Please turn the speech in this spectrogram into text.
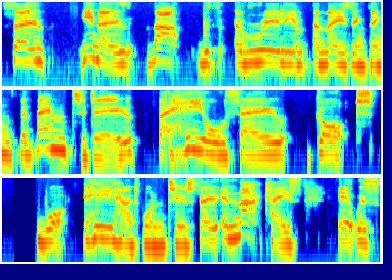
So, you know, that was a really amazing thing for them to do. But he also got what he had wanted. So, in that case, it was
